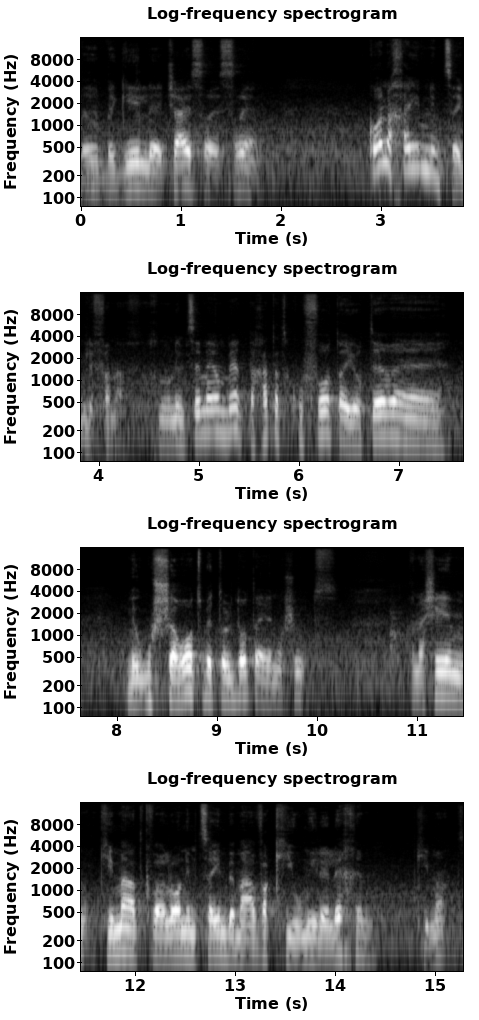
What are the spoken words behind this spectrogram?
בגיל 19-20, כל החיים נמצאים לפניו. אנחנו נמצאים היום באמת באחת התקופות היותר אה, מאושרות בתולדות האנושות. אנשים כמעט כבר לא נמצאים במאבק קיומי ללחם, כמעט.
